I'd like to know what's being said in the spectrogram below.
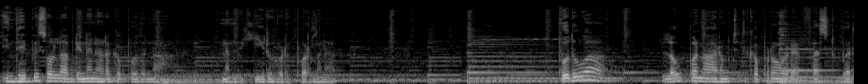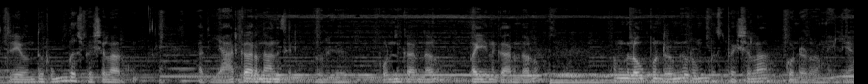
இந்த எபிசோடில் அப்படி என்ன நடக்க போகுதுன்னா நம்ம ஹீரோவோட பிறந்தநாள் பொதுவாக லவ் பண்ண ஆரம்பித்ததுக்கப்புறம் வர ஃபஸ்ட் பர்த்டே வந்து ரொம்ப ஸ்பெஷலாக இருக்கும். அது யாருக்காக இருந்தாலும் சரி ஒரு பொண்ணுக்காக இருந்தாலும் பையனுக்காக இருந்தாலும் அவங்க லவ் பண்ணுறவங்க ரொம்ப ஸ்பெஷலாக கொண்டாடுவாங்க இல்லையா?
